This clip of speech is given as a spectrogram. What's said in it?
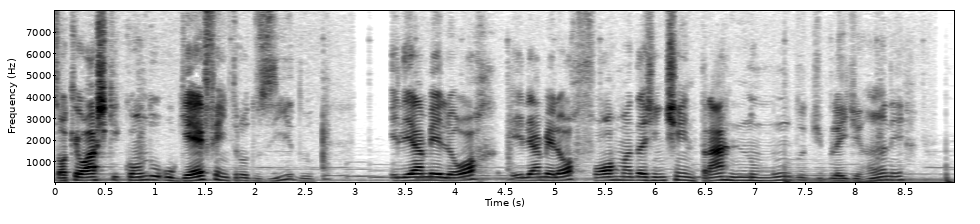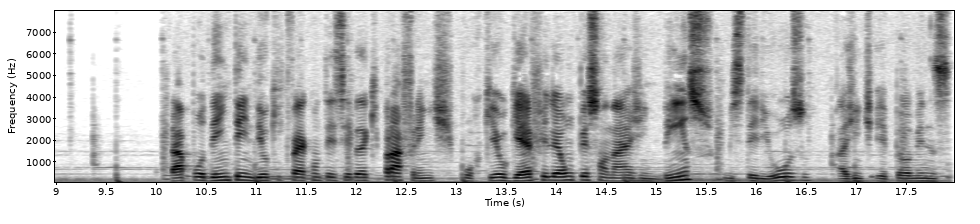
Só que eu acho que quando o Geff é introduzido, ele é a melhor, ele é a melhor forma da gente entrar no mundo de Blade Runner para poder entender o que vai acontecer daqui para frente, porque o Gaff ele é um personagem denso, misterioso, a gente, pelo menos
